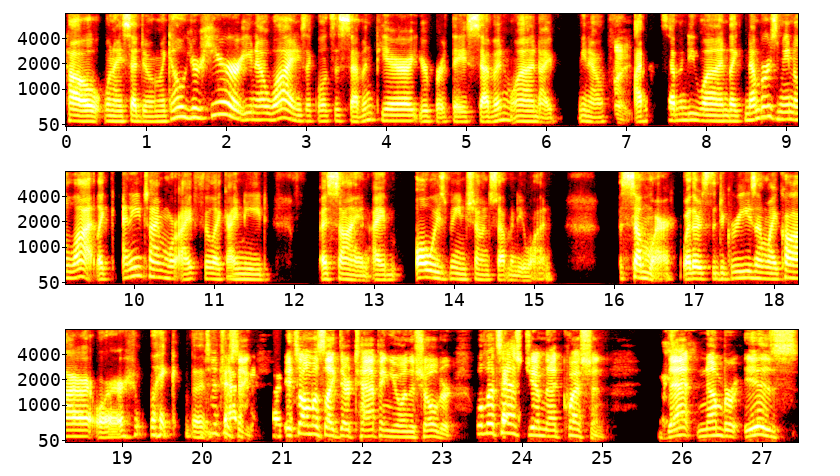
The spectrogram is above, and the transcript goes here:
how when I said to him like, "Oh, you're here, you know why?" And he's like, "Well, it's the seventh year. Your birthday is seven one. I, you know, Right. I'm 71." Like numbers mean a lot. Like anytime where I feel like I need a sign, I'm always being shown 71 somewhere, whether it's the degrees on my car or like the. It's interesting. battery. It's almost like they're tapping you on the shoulder. Well, let's ask Jim that question. That number is,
